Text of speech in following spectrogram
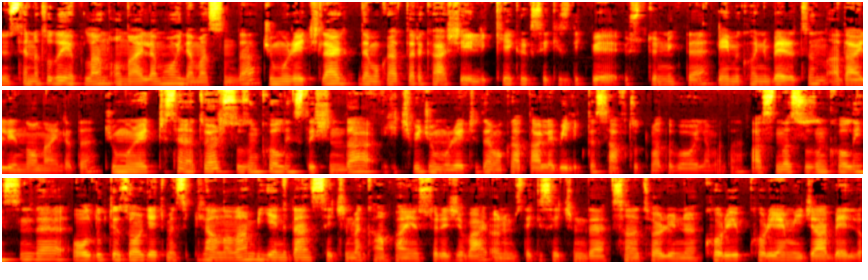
Dün senatoda yapılan onaylama oylamasında Cumhuriyetçiler demokratlara karşı 52'ye 48'lik bir üstünlükle Amy Coney Barrett'ın adaylığını onayladı. Cumhuriyetçi senatör Susan Collins dışında hiçbir Cumhuriyetçi demokratlarla birlikte saf tutmadı bu oylamada. Aslında Susan Collins'in de oldukça zor geçmesi planlanan bir yeniden seçilme kampanya süreci var. Önümüzdeki seçimde senatörlüğünü koruyup koruyamayacağı belli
